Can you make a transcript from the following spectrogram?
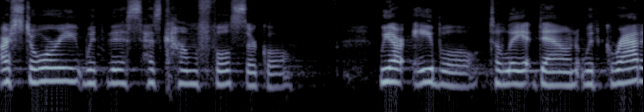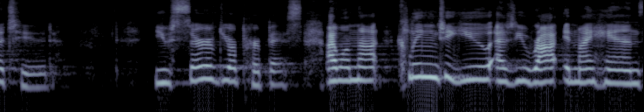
Our story with this has come full circle. We are able to lay it down with gratitude you served your purpose. I will not cling to you as you rot in my hands.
